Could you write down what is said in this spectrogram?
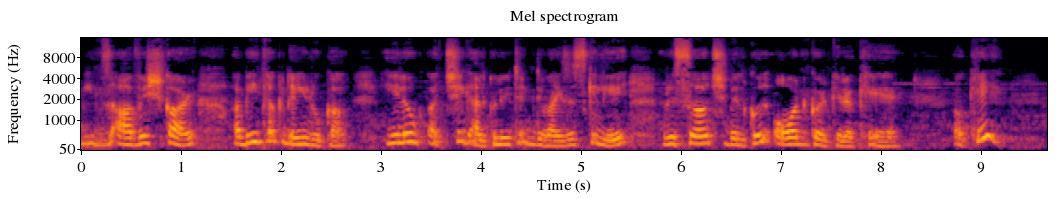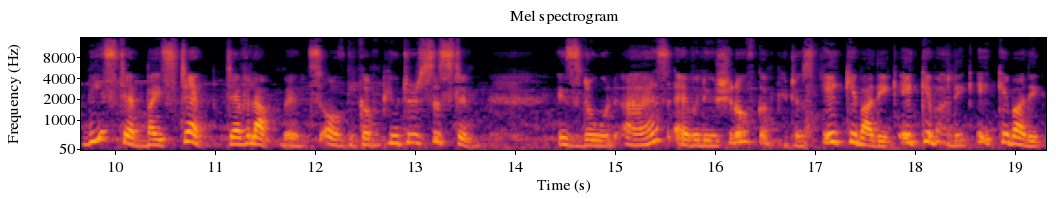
मीन्स आविष्कार अभी तक नहीं रुका ये लोग अच्छे कैलकुलेटिंग डिवाइसेस के लिए रिसर्च बिल्कुल ऑन करके रखे हैं ओके दी स्टेप बाय स्टेप डेवलपमेंट्स ऑफ द कंप्यूटर सिस्टम is known as evolution of computers एक के बाद एक एक के बाद एक एक के बाद एक।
